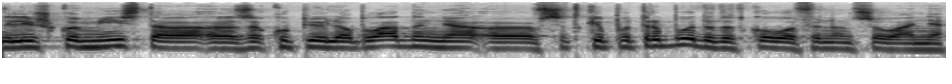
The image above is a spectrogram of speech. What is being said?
ліжкомісць та закупівля обладнання е, все-таки потребує додаткового фінансування.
